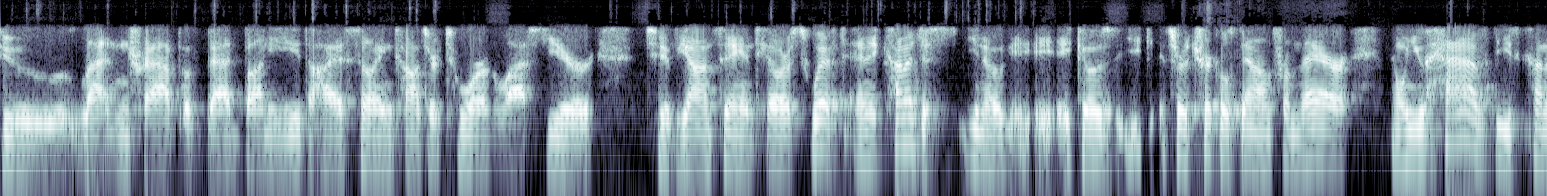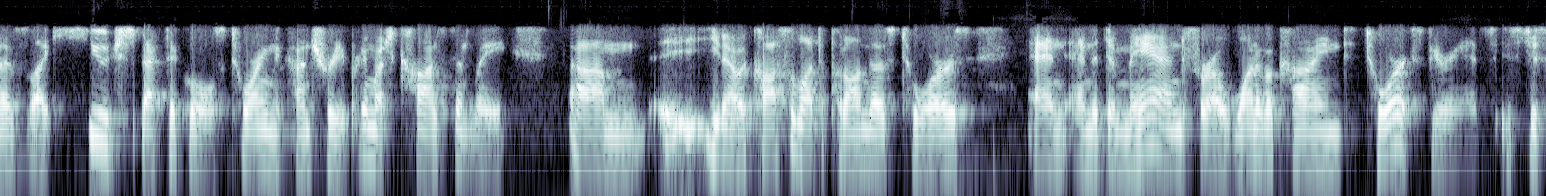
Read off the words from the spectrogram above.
to Latin trap of Bad Bunny, the highest selling concert tour of the last year, to Beyonce and Taylor Swift, and it kind of just you know it, it goes it sort of trickles down from there. And when you have these kind of like huge spectacles touring the country pretty much constantly, um, you know it costs a lot to put on those tours and and the demand for a one of a kind tour experience is just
